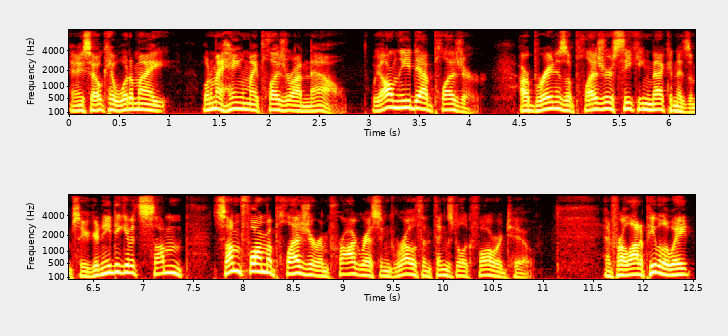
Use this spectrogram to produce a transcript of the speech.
and you say, okay, what am I what am I hanging my pleasure on now? We all need to have pleasure. Our brain is a pleasure-seeking mechanism, so you're going to need to give it some some form of pleasure and progress and growth and things to look forward to. And for a lot of people, the weight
